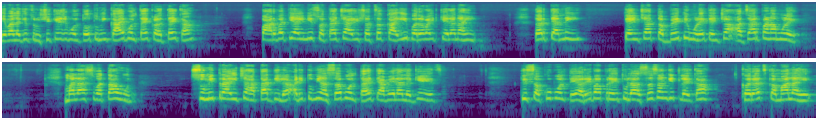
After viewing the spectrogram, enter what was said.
तेव्हा लगेच ऋषिकेश बोलतो तुम्ही काय बोलताय कळतंय का? पार्वती आईनी स्वतःच्या आयुष्याचं काही बरं वाईट केलं नाही. तर त्यांनी त्यांच्या तब्येतीमुळे त्यांच्या आजारपणामुळे मला स्वतःहून सुमित्राईच्या हातात दिलं आणि तुम्ही असं बोलताय त्यावेळेला लगेच ती सकू बोलते अरे बापरे तुला असं सांगितलंय का? खरंच कमाल आहे.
